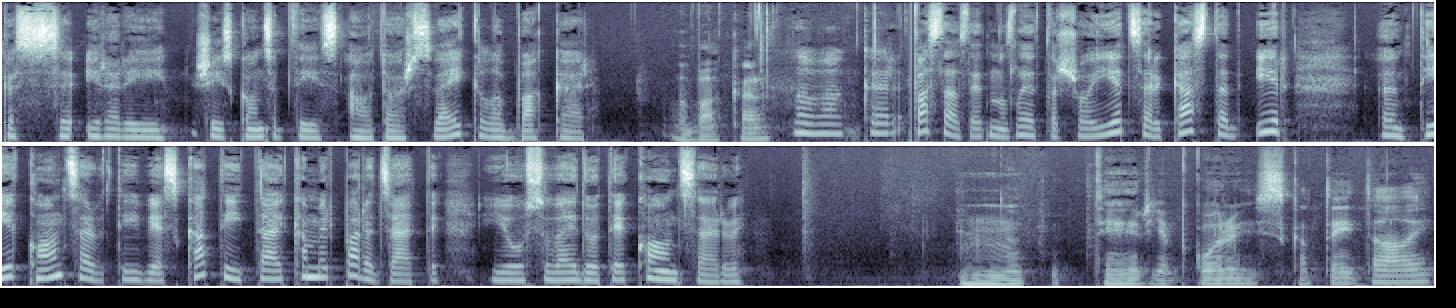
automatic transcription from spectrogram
kas ir arī šīs koncepcijas autors. Sveika, labvakar! Labvakar! Labvakar. Pastāstiet mazliet par šo ieceri, kas tad ir eh, tie konservatīvie skatītāji, kam ir paredzēti jūsu veidotie konservi? Nu, tie ir jebkuri skatītāji,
